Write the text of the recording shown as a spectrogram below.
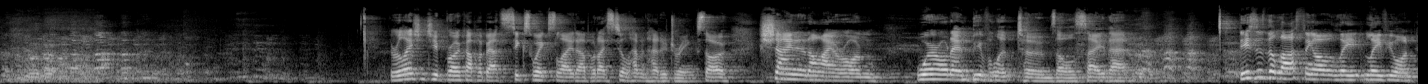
the relationship broke up about six weeks later, but I still haven't had a drink. So Shane and I are on, we're on ambivalent terms, I'll say that. This is the last thing I will leave you on.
